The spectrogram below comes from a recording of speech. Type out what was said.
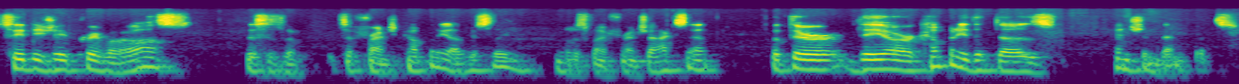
CDG Prévoyance, this is a, it's a French company, obviously. Notice my French accent but they're they are a company that does pension benefits.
